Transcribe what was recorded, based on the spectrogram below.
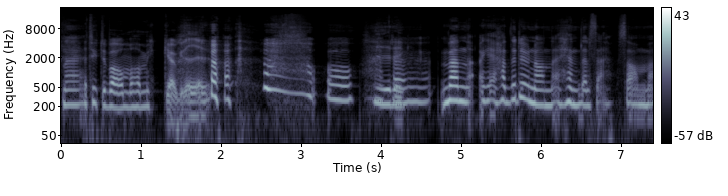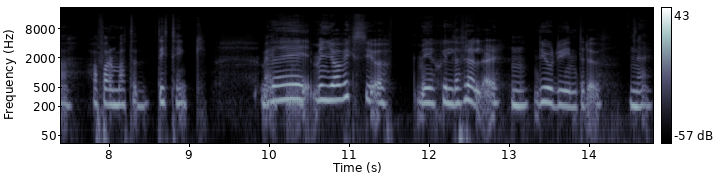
nej. Jag tyckte bara om att ha mycket av grejer. Åh. Girig. Eh, Men okej, hade du någon händelse som eh, har format ditt tänk? Nej, men jag växte ju upp med skilda föräldrar. Mm. Det gjorde ju inte du. Nej.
